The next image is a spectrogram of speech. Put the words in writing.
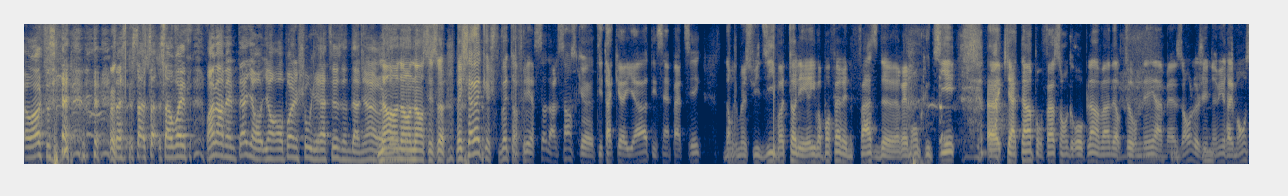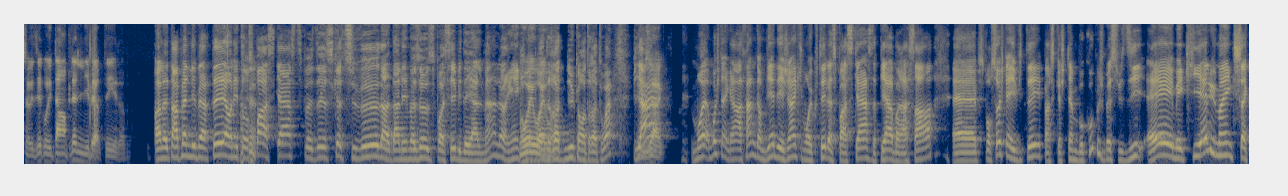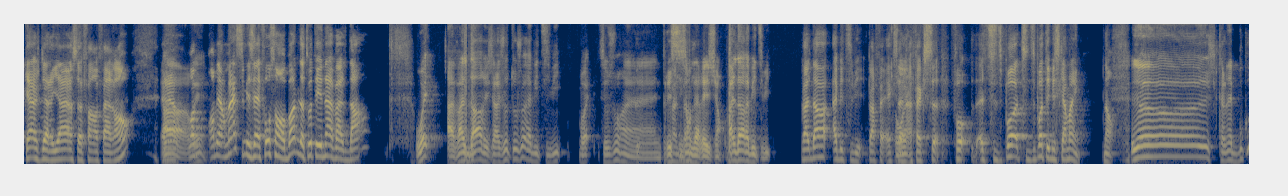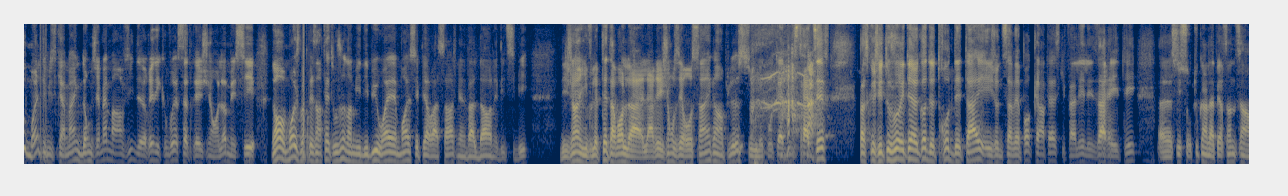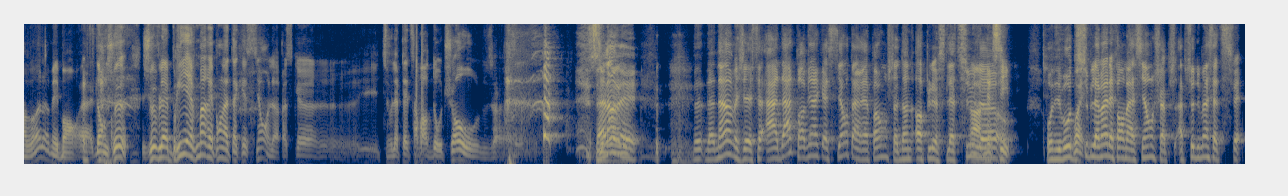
Ouais, ça, ça, ça, va être. Ouais, mais en même temps, ils n'auront pas un show gratis d'une demi-heure. Non, non, non, c'est ça. Mais je savais que je pouvais t'offrir ça dans le sens que tu es accueillant, tu es sympathique. Donc, je me suis dit, il va tolérer, il ne va pas faire une face de Raymond Cloutier euh, qui attend pour faire son gros plan avant de retourner à la maison. J'ai nommé Raymond, ça veut dire qu'on est en pleine liberté. Là. On est en pleine liberté, on est au Spacecast, tu peux dire ce que tu veux dans, les mesures du possible, idéalement. Là, rien qui oui, peut être retenu contre toi. Pierre, moi, moi je suis un grand fan, comme bien des gens qui vont écouter le Spacecast de Pierre Brassard. Euh, c'est pour ça que je t'ai invité, parce que je t'aime beaucoup. Puis je me suis dit, hey, mais qui est l'humain qui se cache derrière ce fanfaron? Euh, ah, premièrement, si mes infos sont bonnes, là, toi, tu es né à Val d'Or. Oui, à Val d'Or et j'ajoute toujours Abitibi. Oui, c'est toujours une précision de la région. Val d'Or, Abitibi. Val d'Or, Abitibi. Parfait, excellent. Fait que faut, tu dis pas, tu dis pas Témiscamingue. Non. Euh, je connais beaucoup moins le Témiscamingue, donc j'ai même envie de redécouvrir cette région-là. Mais c'est. Non, moi, je me présentais toujours dans mes débuts. Ouais, moi, c'est Pierre Vassar, je viens de Val d'Or, en Abitibi. Les gens, ils voulaient peut-être avoir la, région 05 en plus, ou le côté administratif, parce que j'ai toujours été un gars de trop de détails et je ne savais pas quand est-ce qu'il fallait les arrêter. Euh, c'est surtout quand la personne s'en va, là, mais bon. Euh, donc, je, je voulais brièvement répondre à ta question, là, parce que euh, tu voulais peut-être savoir d'autres choses. non, non, mais, non, mais à date, première question, ta réponse, je te donne A là-dessus. Ah, merci. Au, niveau du supplément d'information, je suis absolument satisfait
